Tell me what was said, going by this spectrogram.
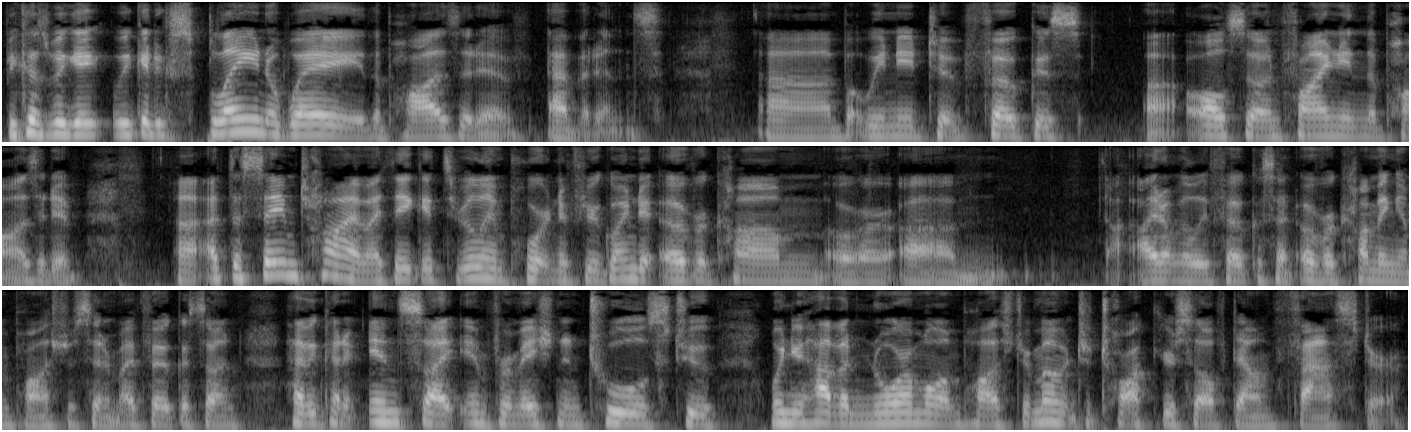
because we get, we could explain away the positive evidence, uh, but we need to focus uh, also on finding the positive. Uh, at the same time, I think it's really important if you're going to overcome or um, I don't really focus on overcoming imposter syndrome. I focus on having kind of insight, information, and tools to, when you have a normal imposter moment, to talk yourself down faster.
